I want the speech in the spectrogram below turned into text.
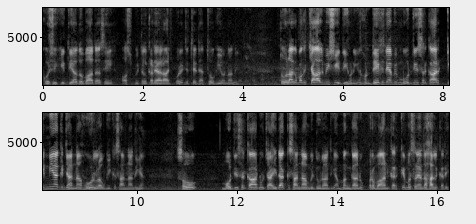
ਕੋਸ਼ਿਸ਼ ਕੀਤੀ ਆ ਤੋਂ ਬਾਅਦ ਅਸੀਂ ਹਸਪੀਟਲ ਕੜਿਆ ਰਾਜਪੁਰੇ, ਜਿੱਥੇ ਡੈਥ ਹੋ ਗਈ ਉਹਨਾਂ ਦੀ। ਤੋਂ ਲਗਭਗ 40ਵੀਂ ਸ਼ਹੀਦੀ ਹੋਣੀ ਹੈ ਹੁਣ ਦੇਖਦੇ ਆ ਵੀ ਮੋਦੀ ਸਰਕਾਰ ਕਿੰਨੀਆਂ ਕੁ ਜਾਨਾਂ ਹੋਰ ਲਊਗੀ ਕਿਸਾਨਾਂ ਦੀਆਂ। ਸੋ ਮੋਦੀ ਸਰਕਾਰ ਨੂੰ ਚਾਹੀਦਾ ਕਿਸਾਨਾਂ ਮਜ਼ਦੂਰਾਂ ਦੀਆਂ ਮੰਗਾਂ ਨੂੰ ਪ੍ਰਵਾਨ ਕਰਕੇ ਮਸਲਿਆਂ ਦਾ ਹੱਲ ਕਰੇ।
